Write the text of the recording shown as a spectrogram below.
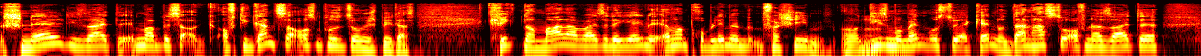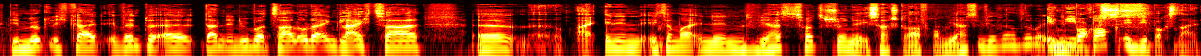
schnell die Seite immer bis auf die ganze Außenposition gespielt hast, kriegt normalerweise der Gegner immer Probleme mit dem Verschieben. Und diesen Moment musst du erkennen. Und dann hast du auf einer Seite die Möglichkeit, eventuell dann in Überzahl oder in Gleichzahl, äh, in den, ich sag mal, in den, wie heißt es heute so schön? Ich sag Strafraum. Wie heißt es, wie sagen sie aber? In die Box. In die Box, nein.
